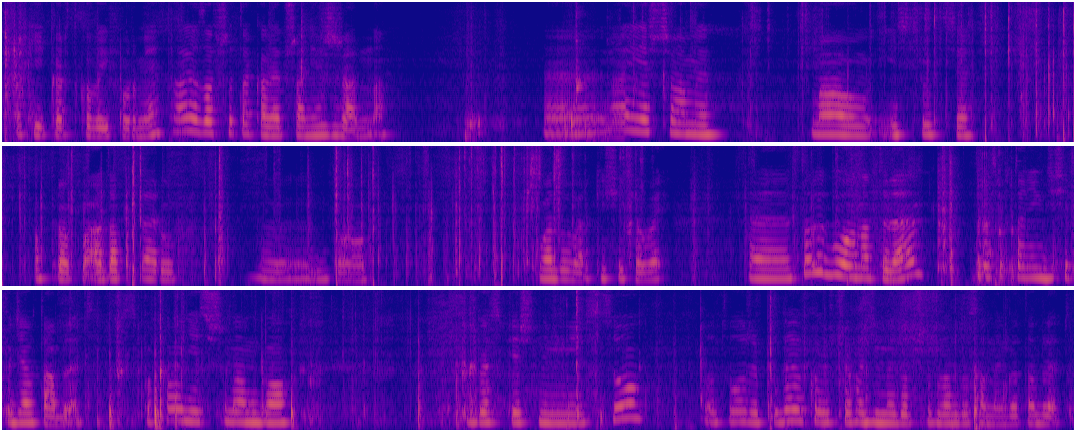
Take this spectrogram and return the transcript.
w takiej kartkowej formie, ale zawsze taka lepsza niż żadna. No i jeszcze mamy małą instrukcję a propos adapterów do ładowarki sieciowej. To by było na tyle. Teraz pytanie, gdzie się podział tablet. Spokojnie trzymam go w bezpiecznym miejscu. Odłożę pudełko, już przechodzimy do przeglądu samego tabletu.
